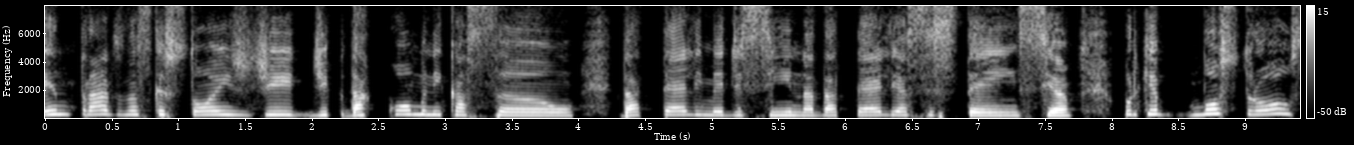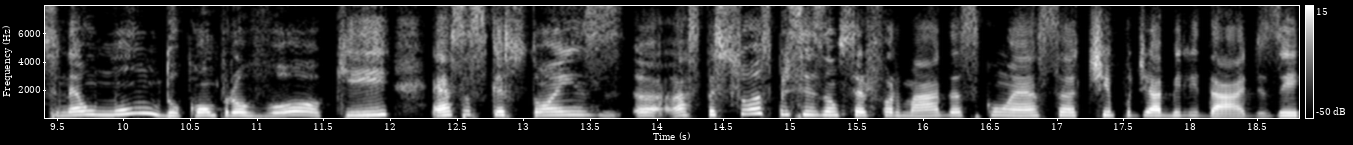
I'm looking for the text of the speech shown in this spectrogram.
entrados nas questões de, de, da comunicação, da telemedicina, da teleassistência, porque mostrou-se, né, o mundo comprovou que essas questões, as pessoas precisam ser formadas com esse tipo de habilidades e,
